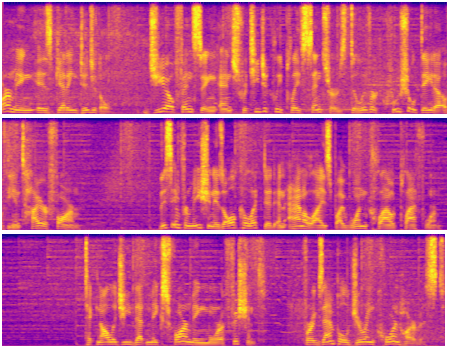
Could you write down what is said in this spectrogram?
Farming is getting digital. Geofencing and strategically placed sensors deliver crucial data of the entire farm. This information is all collected and analyzed by one cloud platform. Technology that makes farming more efficient. For example, during corn harvest,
